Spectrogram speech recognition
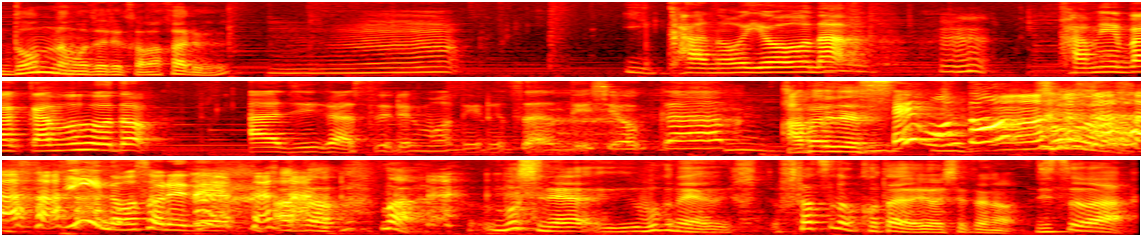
どんなモデルかわかる？うーん。イカのような、うん。噛めば噛むほど味がするモデルさんでしょうか？当たりです。え、本当？そうなのいいの？それで。あとまあもしね僕ねふ2つの答えを用意してたの実は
